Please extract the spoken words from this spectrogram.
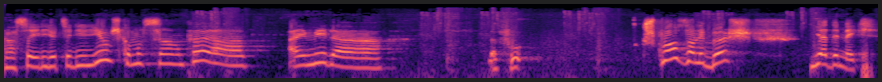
Grâce à Elliot et Lilian, je commence un peu à, aimer la, la faux. Je pense dans les bush, il y a des mecs.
